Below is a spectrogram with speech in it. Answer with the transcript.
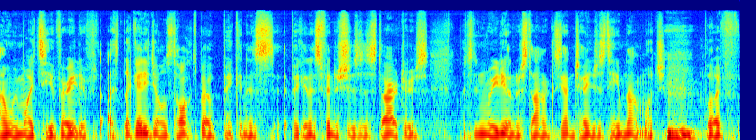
and we might see a very different. Like Eddie Jones talked about picking his picking his finishers as starters, but didn't really understand because he hadn't changed his team that much. Mhm. But I've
